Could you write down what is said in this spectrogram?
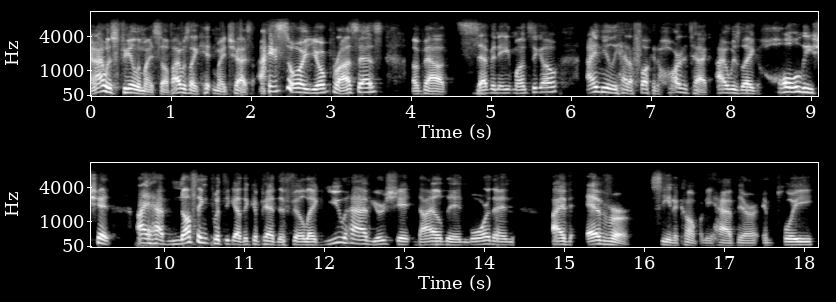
And I was feeling myself. I was like hitting my chest. I saw your process about seven, eight months ago. I nearly had a fucking heart attack. I was like, holy shit. I have nothing put together compared to Phil. Like you have your shit dialed in more than I've ever seen a company have their employee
